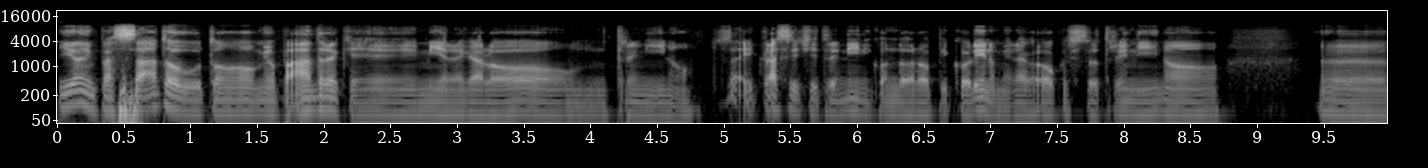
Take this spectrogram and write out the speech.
Io in passato ho avuto mio padre che mi regalò un trenino, sai, i classici trenini quando ero piccolino, mi regalò questo trenino eh,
